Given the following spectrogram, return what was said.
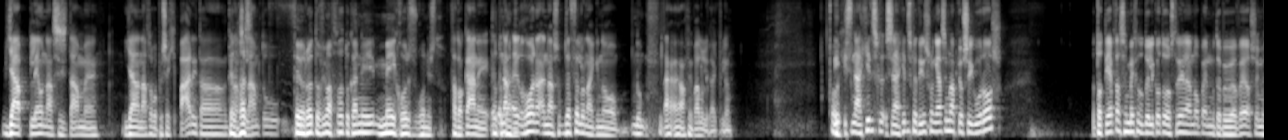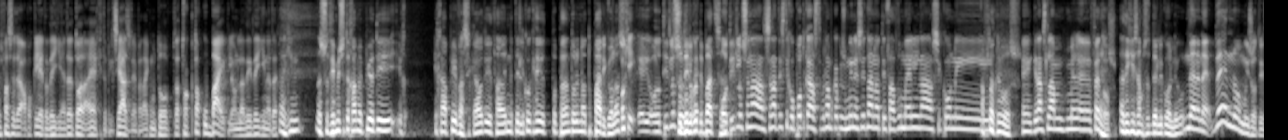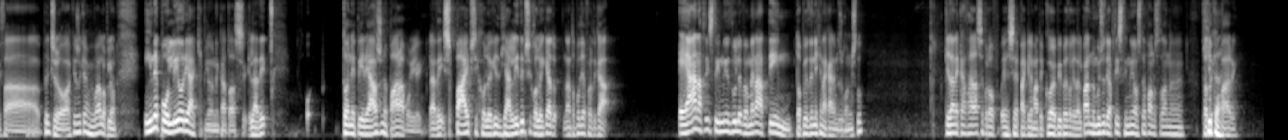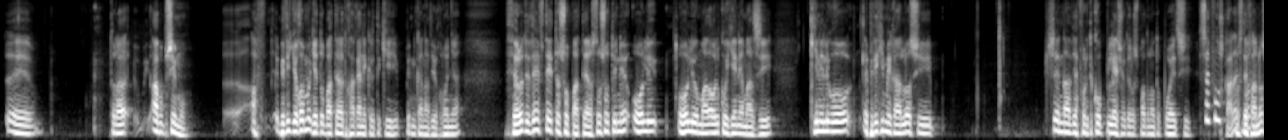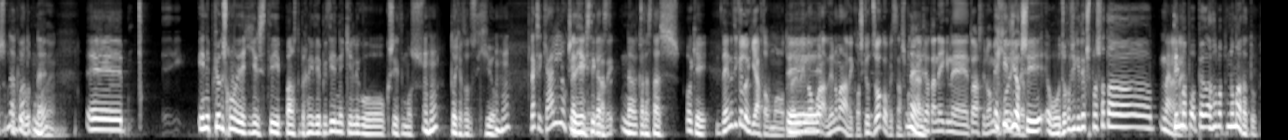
για πλέον να συζητάμε για έναν άνθρωπο που έχει πάρει τα Grand Καταρχάς, Slam του. Θεωρώ ότι το βήμα αυτό θα το κάνει με ή χωρίς τους γονείς του. Θα το κάνει. Θα το να, κάνει. Εγώ να, να σου δεν θέλω να γίνω. νο- Να να αμφιβάλλω λιγάκι πλέον. Όχι. Στην αρχή, της, στην αρχή της φετινής χρονιάς ήμουν πιο σίγουρος. Το ότι έφτασε μέχρι τον τελικό του Australian Open μου το επιβεβαίωσε. Με φάση αποκλείεται, δεν γίνεται. Τώρα έχετε, πλησιάζει ρε παιδάκι μου. Το, το, το, το ακουμπάει πλέον, δηλαδή δεν γίνεται. Καταρχήν, Να σου θυμίσω ότι είχαμε πει ότι. Είχα- Είχα πει βασικά ότι θα είναι τελικό και θα το πιθανότερο είναι να το πάρει κιόλας. Όχι, ε, ο τίτλος, Στο τελικό την πάτησα. ο τίτλος σε ένα, σε ένα αντίστοιχο podcast πριν από κάποιους μήνες ήταν ότι θα δούμε Έλληνα να σηκώνει Αυτό ακριβώς. ε, Grand Slam φέτος. Ε, Ατυχήσαμε στον τελικό λίγο. Ναι, ναι, ναι. Δεν νομίζω ότι θα. Δεν ξέρω, αρχίζω και αμφιβάλλω πλέον. Είναι πολύ ωριακή πλέον η κατάσταση. Δηλαδή, τον επηρεάζουν πάρα πολύ. Δηλαδή, σπάει η ψυχολογία, διαλύεται η ψυχολογία του. Να το πω διαφορετικά. Εάν αυτή τη στιγμή δούλευε με ένα team το οποίο δεν είχε να κάνει με τους γονείς του και ήταν καθαρά σε, προ... σε επαγγελματικό επίπεδο κτλ., νομίζω ότι αυτή τη στιγμή ο Στέφανος θα, ήταν, θα το Κοίτα. είχε πάρει. Ε, τώρα, άποψή μου. Ε, αφ- Επειδή και εγώ για τον πατέρα του είχα κάνει κριτική πριν κάνα δύο χρόνια, θεωρώ ότι δεν φταίει τόσο ο πατέρας, τόσο ότι είναι όλη, όλη η ομάδα, όλη η οικογένεια μαζί και είναι λίγο. Επειδή έχει μεγαλώσει σε ένα διαφορετικό πλαίσιο, τέλος πάντων, να το πω έτσι. Σε φούσκα, δεν Ο Στέφανος, Ναι, μπορώ να το ακριβώς, πω, ναι. δεν- Ε, είναι πιο δύσκολο να διαχειριστεί πάνω στο παιχνίδι, επειδή είναι και λίγο ξύθιμο. Μμμ, Το έχει αυτό το στοιχείο. μμμ. Εντάξει, και άλλοι είναι Να οξύτιμοι, διαχειριστεί δηλαδή. δηλαδή. καταστάσεις. Οκ. Δεν είναι δικαιολογία αυτό από μόνο του. Ε, Δηλαδή, δεν είναι ο μονα- δεν είναι ο μοναδικός. Και ο Τζόκοβιτς, να σου πω ναι. την αλήθεια, όταν έγινε τώρα στη Ρώμη. Έχει εγώ δεν διώξει, ο Τζόκοβιτς έχει διώξει πρόσφατα Ναι, ναι, team ναι. από, από- άνθρωπο από την ομάδα του.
